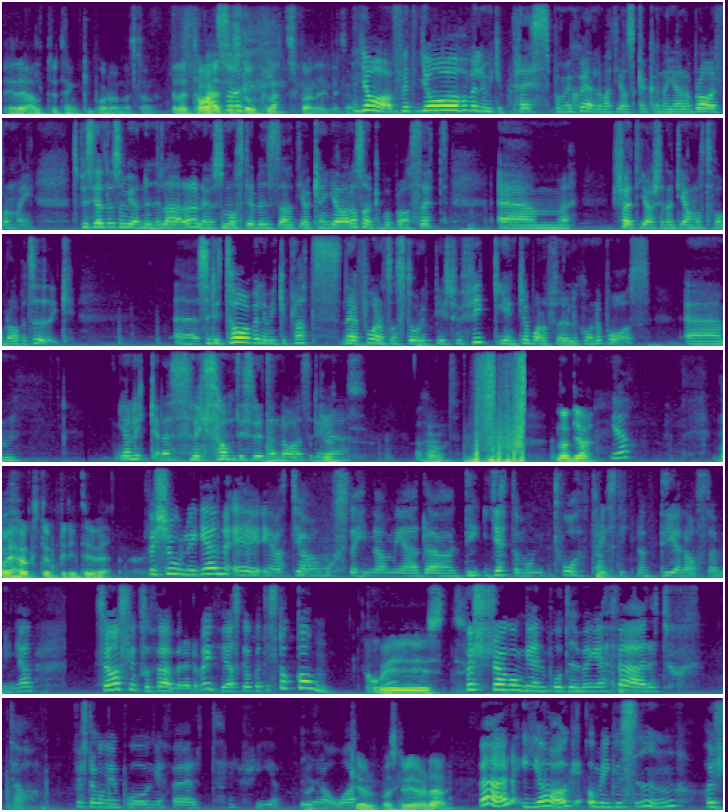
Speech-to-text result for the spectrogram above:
är det allt du tänker på då nästan? Eller tar det så Alltså- stor plats för dig? Liksom? Ja, för jag har väldigt mycket press på mig själv att jag ska kunna göra bra ifrån mig. Speciellt eftersom vi har ny lärare nu så måste jag visa att jag kan göra saker på ett bra sätt. Ehm, för att jag känner att jag måste få bra betyg. Eh, så det tar väldigt mycket plats när jag får en sån stor uppgift. För vi fick egentligen bara fyra lektioner på oss. Ehm, jag lyckades liksom till slut ändå så det Gött. var skönt. Nadja, Ja. vad är högst upp i ditt huvud? Personligen är, att jag måste hinna med uh, de, jättemånga, två, tre stycken delavstämningar. Sen måste jag också förbereda mig för jag ska åka till Stockholm. Schysst! Första gången på typ ungefär, ett- ja, första gången på ungefär tre, fyra år. Kul, vad ska du göra där? Väl, jag och min kusin har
